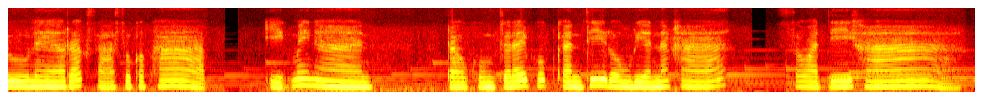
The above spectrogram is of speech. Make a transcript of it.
ดูแลรักษาสุขภาพ อีกไม่นาน เราคงจะได้พบกันที่โรงเรียนนะคะ สวัสดีค่ะ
